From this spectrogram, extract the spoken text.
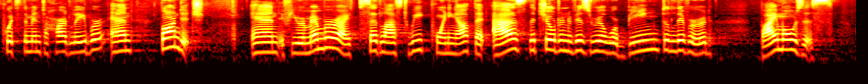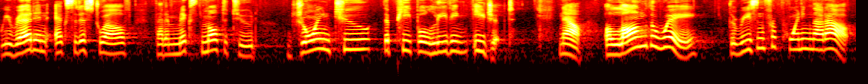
puts them into hard labor and bondage. And if you remember, I said last week, pointing out that as the children of Israel were being delivered by Moses, we read in Exodus 12 that a mixed multitude joined to the people leaving Egypt. Now, along the way, the reason for pointing that out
